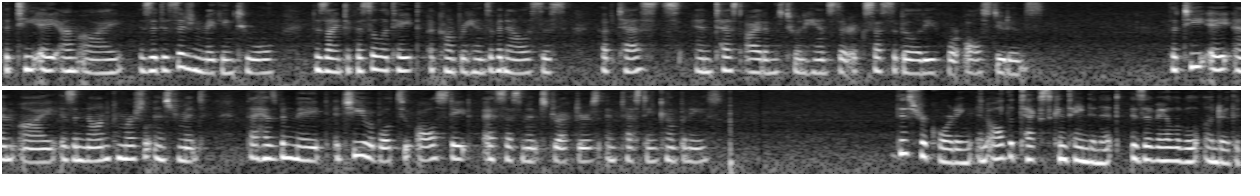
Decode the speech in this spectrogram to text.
the TAMI is a decision making tool designed to facilitate a comprehensive analysis of tests and test items to enhance their accessibility for all students. The TAMI is a non commercial instrument that has been made achievable to all state assessment directors and testing companies. This recording and all the text contained in it is available under the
